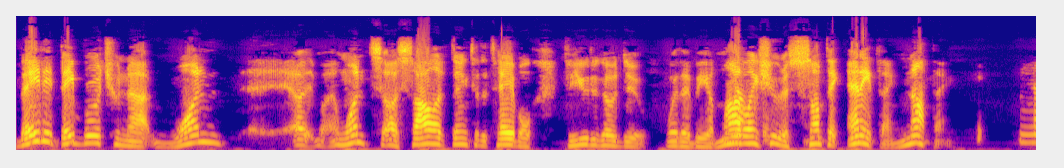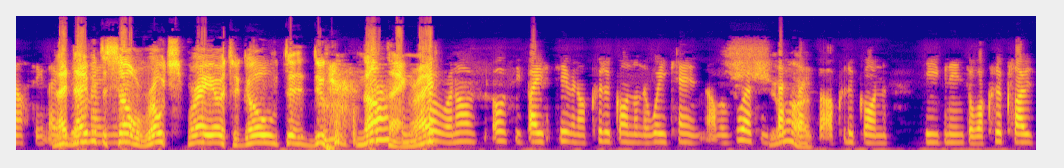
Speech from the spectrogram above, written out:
they did. They brought you not one, uh, one uh, solid thing to the table for you to go do, whether it be a modeling Nothing. shoot or something, anything, nothing. nothing. They Not, were not even to sell roach sprayer to go to do nothing, at right? all, And I was obviously based here, and I could have gone on the weekend. I was working Sure. Saturdays, but I could have gone evenings, or I could have closed,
